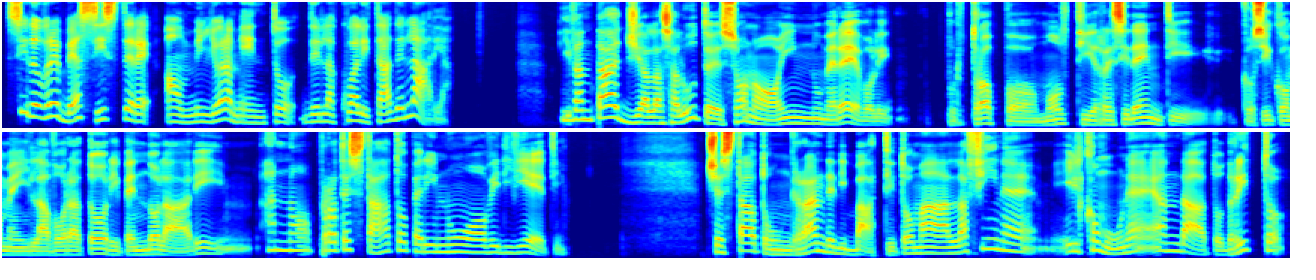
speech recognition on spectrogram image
si dovrebbe assistere a un miglioramento della qualità dell'aria. I vantaggi alla salute sono innumerevoli. Purtroppo molti residenti, così come i lavoratori pendolari, hanno protestato per i nuovi divieti. C'è stato un grande dibattito, ma alla fine il comune è andato dritto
